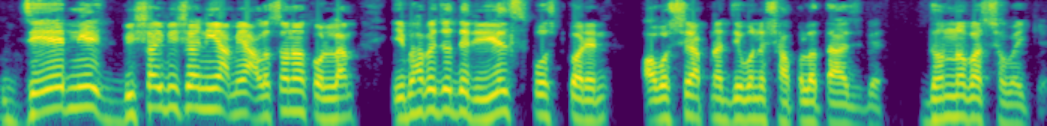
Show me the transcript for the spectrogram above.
যে নিয়ে, বিষয় বিষয় নিয়ে আমি আলোচনা করলাম, এভাবে যদি রিলস পোস্ট করেন, অবশ্যই আপনার জীবনে সফলতা আসবে। ধন্যবাদ সবাইকে।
